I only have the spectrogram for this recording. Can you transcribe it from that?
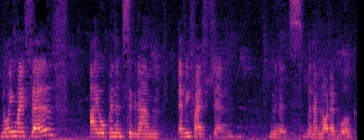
Knowing myself, I open Instagram every 5 to 10 minutes when I'm not at work,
